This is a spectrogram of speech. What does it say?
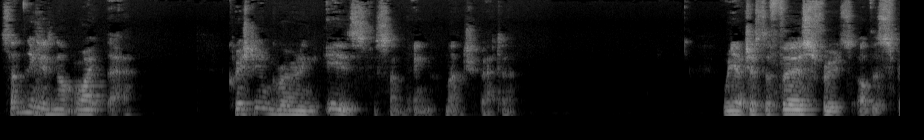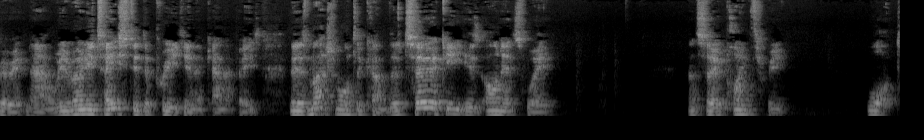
something is not right there. Christian groaning is for something much better. We have just the first fruits of the Spirit now. We've only tasted the pre dinner canapes. There's much more to come. The turkey is on its way. And so, point three what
